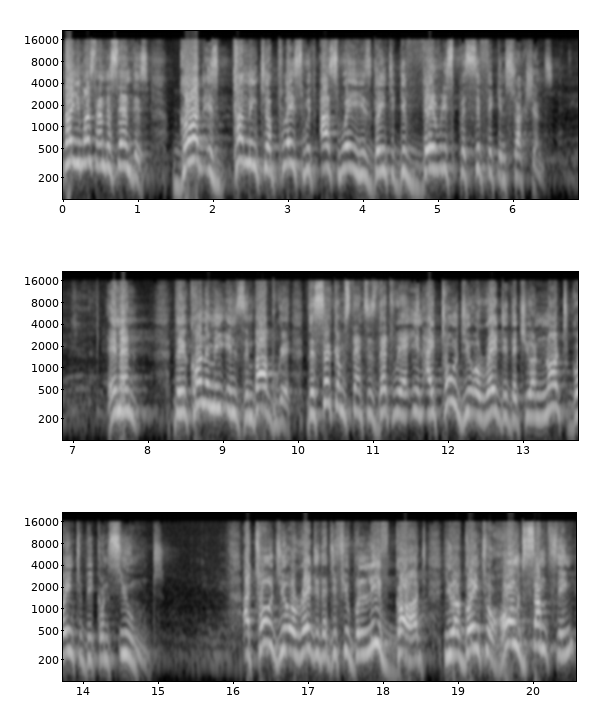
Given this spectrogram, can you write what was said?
Now you must understand this. God is coming to a place with us where He's going to give very specific instructions. Amen. The economy in Zimbabwe, the circumstances that we are in, I told you already that you are not going to be consumed. I told you already that if you believe God, you are going to hold something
